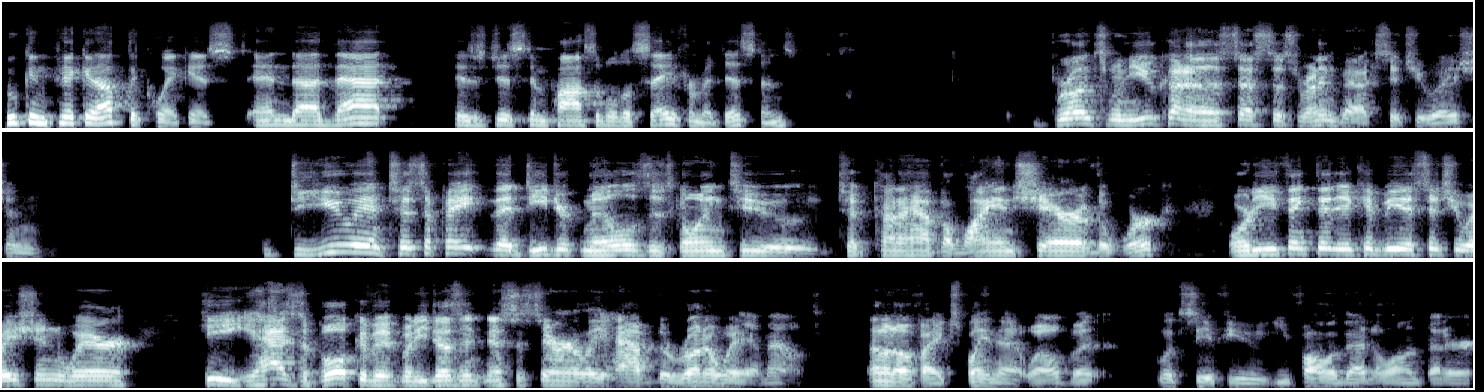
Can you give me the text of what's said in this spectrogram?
who can pick it up the quickest, and uh, that is just impossible to say from a distance. Bruns, when you kind of assess this running back situation, do you anticipate that Dedrick Mills is going to to kind of have the lion's share of the work, or do you think that it could be a situation where he has the bulk of it, but he doesn't necessarily have the runaway amount? I don't know if I explained that well, but let's see if you you followed that along better.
